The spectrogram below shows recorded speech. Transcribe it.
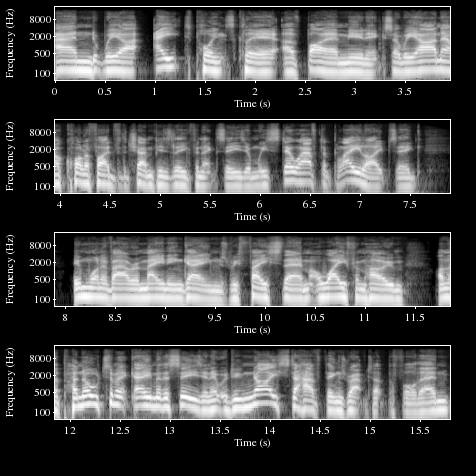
and we are eight points clear of Bayern Munich. So we are now qualified for the Champions League for next season. We still have to play Leipzig in one of our remaining games. We face them away from home on the penultimate game of the season. It would be nice to have things wrapped up before then,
